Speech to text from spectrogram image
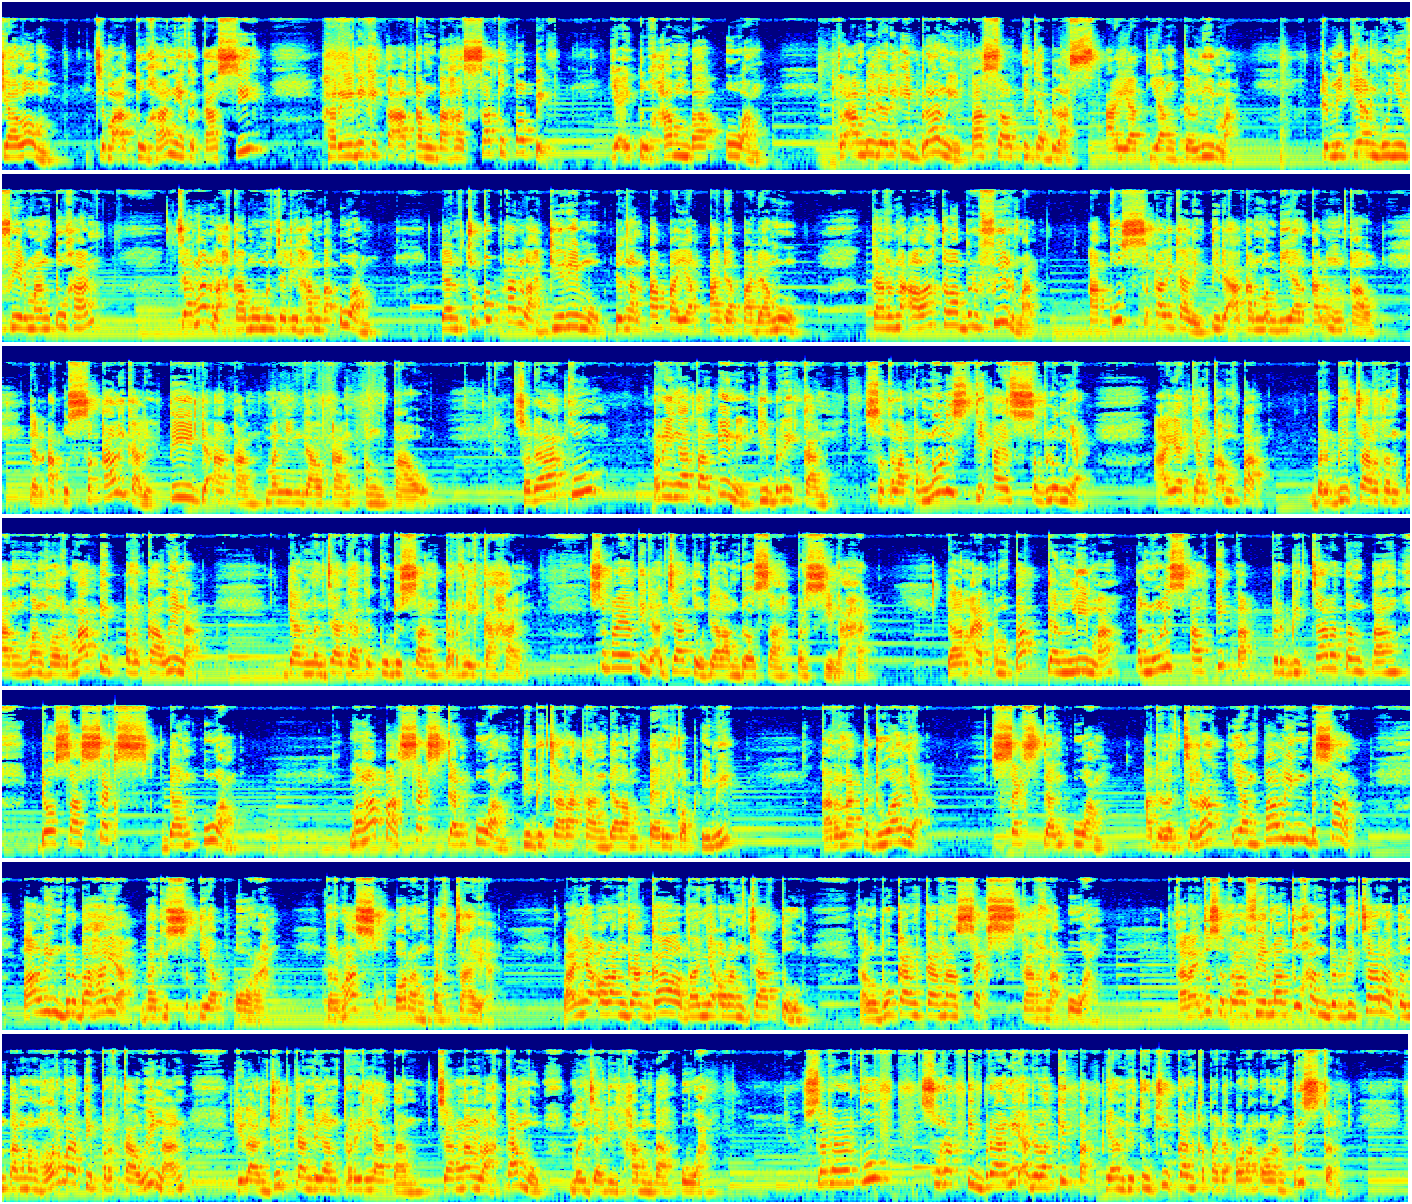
Shalom, jemaat Tuhan yang kekasih. Hari ini kita akan bahas satu topik, yaitu hamba uang. Terambil dari Ibrani pasal 13 ayat yang kelima. Demikian bunyi firman Tuhan, Janganlah kamu menjadi hamba uang, dan cukupkanlah dirimu dengan apa yang ada padamu. Karena Allah telah berfirman, Aku sekali-kali tidak akan membiarkan engkau dan aku sekali-kali tidak akan meninggalkan engkau. Saudaraku, peringatan ini diberikan setelah penulis di ayat sebelumnya, ayat yang keempat, berbicara tentang menghormati perkawinan dan menjaga kekudusan pernikahan, supaya tidak jatuh dalam dosa persinahan. Dalam ayat 4 dan 5, penulis Alkitab berbicara tentang dosa seks dan uang. Mengapa seks dan uang dibicarakan dalam perikop ini? Karena keduanya, seks dan uang, adalah jerat yang paling besar, paling berbahaya bagi setiap orang, termasuk orang percaya. Banyak orang gagal, banyak orang jatuh, kalau bukan karena seks, karena uang. Karena itu setelah firman Tuhan berbicara tentang menghormati perkawinan, dilanjutkan dengan peringatan, janganlah kamu menjadi hamba uang. Saudaraku, surat Ibrani adalah kitab yang ditujukan kepada orang-orang Kristen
